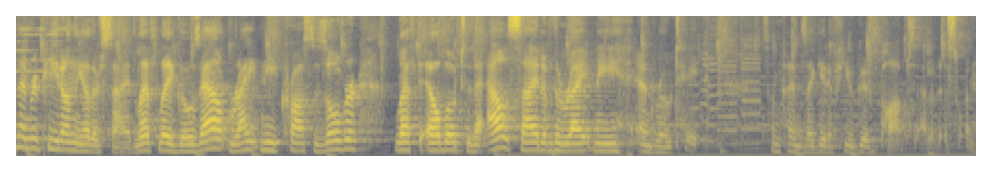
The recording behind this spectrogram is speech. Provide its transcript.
And then repeat on the other side. Left leg goes out, right knee crosses over, left elbow to the outside of the right knee and rotate. Sometimes I get a few good pops out of this one.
